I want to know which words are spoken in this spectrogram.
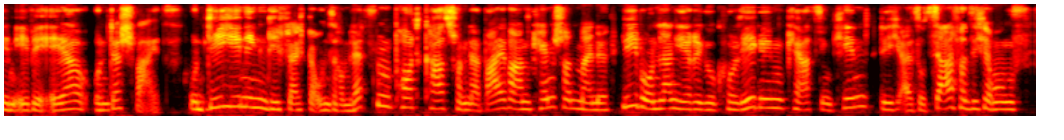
dem EWR und der Schweiz. Und diejenigen, die vielleicht bei unserem letzten Podcast schon dabei waren, kennen schon meine liebe und langjährige Kollegin Kerstin Kind, die ich als Sozialversicherungs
